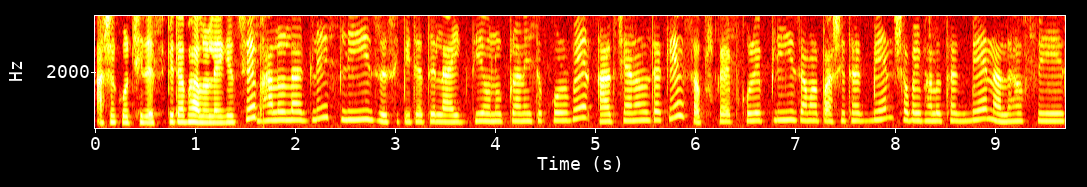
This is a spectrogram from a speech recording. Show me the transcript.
আশা করছি রেসিপিটা ভালো লেগেছে। ভালো লাগলে প্লিজ রেসিপিটাতে লাইক দিয়ে অনুপ্রাণিত করবেন। আর চ্যানেলটাকে সাবস্ক্রাইব করে প্লিজ আমার পাশে থাকবেন। সবাই ভালো থাকবেন। আল্লাহ হাফিজ।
